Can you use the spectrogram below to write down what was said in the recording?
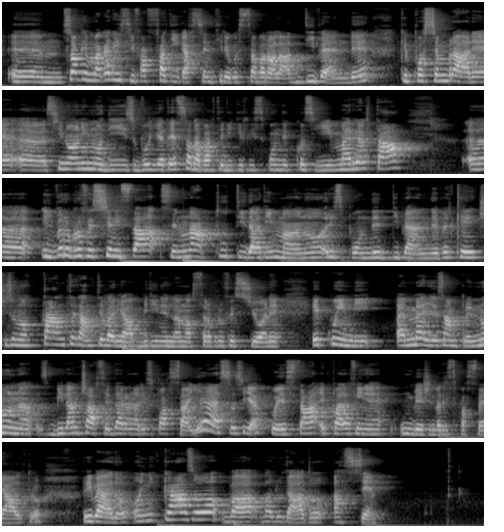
Eh, so che magari si fa fatica a sentire questa parola dipende, che può sembrare eh, sinonimo di svogliatezza da parte di chi risponde così, ma in realtà Uh, il vero professionista, se non ha tutti i dati in mano, risponde dipende perché ci sono tante tante variabili nella nostra professione e quindi è meglio sempre non sbilanciarsi e dare una risposta yes, sì, è questa e poi alla fine invece la risposta è altro. Ripeto, ogni caso va valutato a sé.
